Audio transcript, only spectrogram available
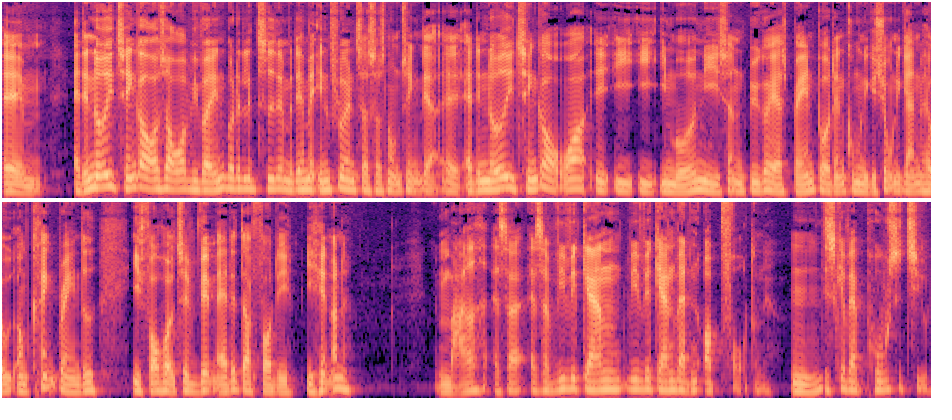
Øh, er det noget, I tænker også over, vi var inde på det lidt tidligere, med det her med influencers og sådan nogle ting der, øh, er det noget, I tænker over i, i, i måden, I sådan bygger jeres brand på, og den kommunikation, I gerne vil have ud omkring brandet, i forhold til, hvem er det, der får det i hænderne? Meget. Altså, altså vi, vil gerne, vi vil gerne være den opfordrende. Mm. Det skal være positivt.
